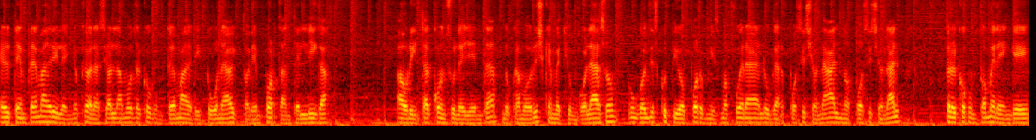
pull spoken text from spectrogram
el temple madrileño, que ahora sí hablamos del conjunto de Madrid, tuvo una victoria importante en Liga. Ahorita con su leyenda, Luka Modric, que metió un golazo, un gol discutido por mismo fuera de lugar posicional, no posicional, pero el conjunto merengue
